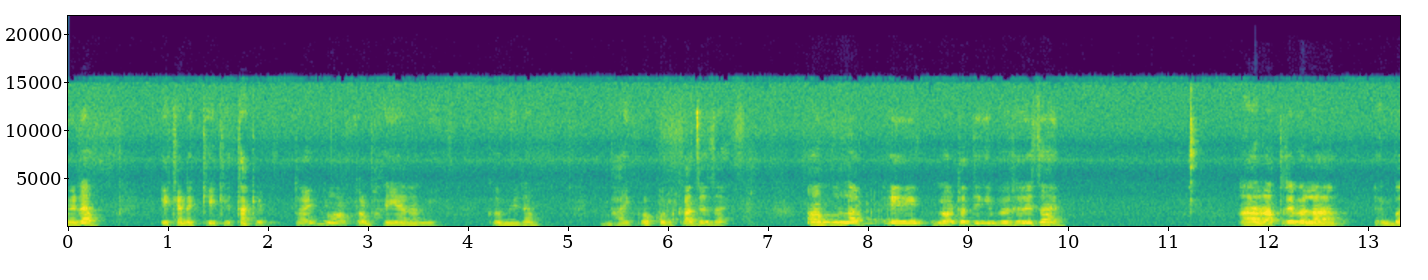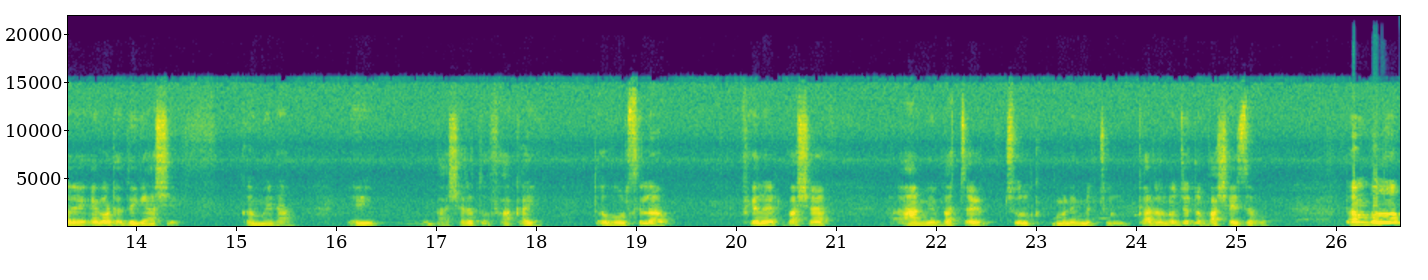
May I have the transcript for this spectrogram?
ম্যাডাম, এখানে কে কে থাকে? তাই বললাম, আপনার ভাই আর আমি। ম্যাডাম, ভাই কখন কাজে যায়? আমি বললাম, এই নটার দিকে বের হয়ে যায় আর রাত্রেবেলা একবারে এগারোটার দিকে আসে। ম্যাডাম, এই বাসাটা তো ফাঁকাই। তো বলছিলাম, ফ্ল্যাট বাসা আমি বাচ্চার চুল মানে চুল কাটানোর জন্য বাসায় যাব। আমি বললাম,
